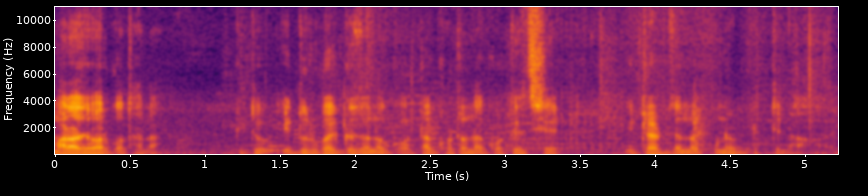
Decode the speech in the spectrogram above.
মারা যাওয়ার কথা না। কিন্তু এই দুর্ভাগ্যজনক ঘটনা ঘটনা ঘটেছে, এটার জন্য পুনরাবৃত্তি না হয়।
